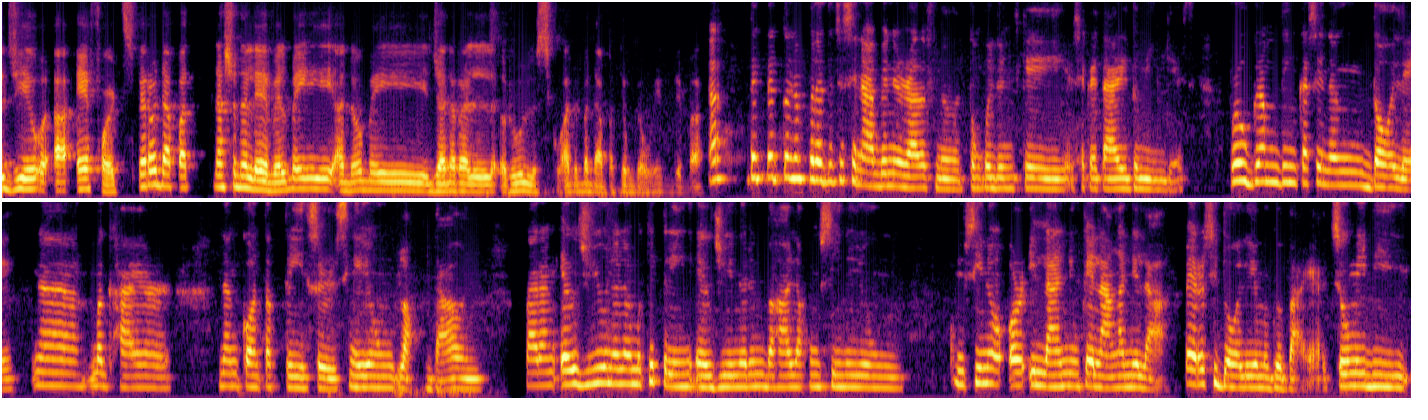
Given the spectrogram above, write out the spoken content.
LGU uh, efforts, pero dapat national level may ano may general rules kung ano ba dapat yung gawin, di ba? Ah, dagdag ko lang pala dito sinabi ni Ralph no tungkol dun kay Secretary Dominguez. Program din kasi ng DOLE na mag-hire ng contact tracers ngayong lockdown. Parang LGU na lang magki-train, LGU na rin bahala kung sino yung kung sino or ilan yung kailangan nila pero si Dolly yung magbabayad. So maybe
